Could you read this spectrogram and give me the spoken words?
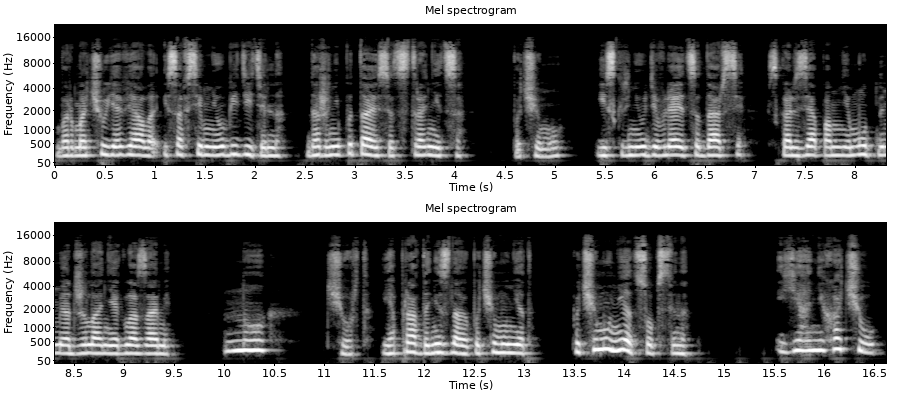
Бормочу я вяло и совсем неубедительно, даже не пытаясь отстраниться. Почему? Искренне удивляется Дарси, скользя по мне мутными от желания глазами. Но... Черт, я правда не знаю, почему нет. Почему нет, собственно? Я не хочу,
